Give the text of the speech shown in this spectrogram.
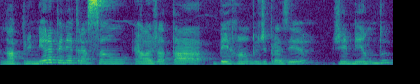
na primeira penetração ela já tá berrando de prazer, gemendo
